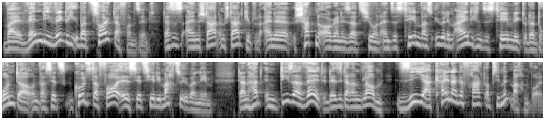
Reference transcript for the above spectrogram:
Weil wenn die wirklich überzeugt davon sind, dass es einen Staat im Staat gibt und eine Schattenorganisation, ein System, was über dem eigentlichen System liegt oder drunter und was jetzt kurz davor ist, jetzt hier die Macht zu übernehmen, dann hat in dieser Welt, in der sie daran glauben, sie ja keiner gefragt, ob sie mitmachen wollen.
